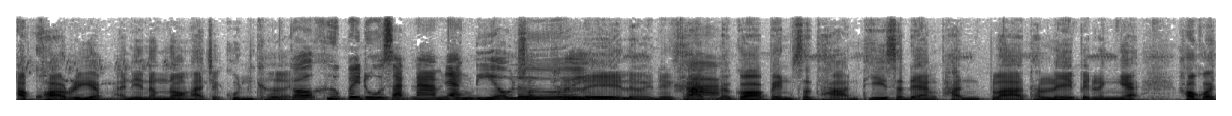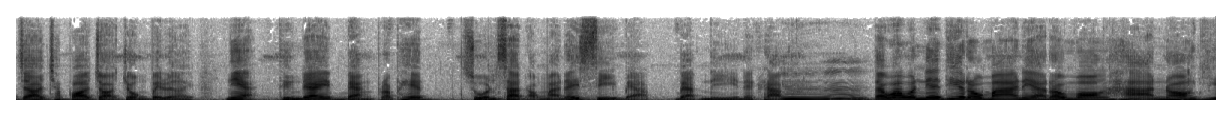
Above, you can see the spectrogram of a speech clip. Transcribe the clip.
อควาเรียม อันนี้น้องๆ อาจจะคุ้นเคย ก็คือไปดูสัตว์น้ำอย่างเดียวเลสัตว์ทะยเลเลยนะครับค่ะแล้วก็เป็นสถานที่แสดงพันธุ์ปลาทะเลเป็นอะไรเงี้ยเขาก็จะเฉพาะเจาะจงไปเลยเนี่ยถึงได้แบ่งประเภทสวนสัตว์ออกมาได้ 4 แบบแบบนี้นะครับอืมแต่ว่าวันนี้ที่เรามาเนี่ยเรามองหาน้องยี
